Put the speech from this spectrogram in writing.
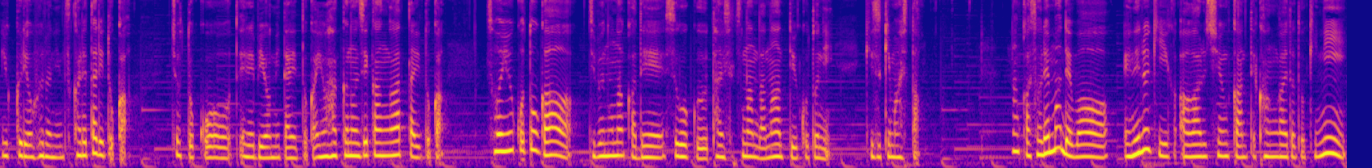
ゆっくりお風呂に浸かれたりとかちょっとこうテレビを見たりとか余白の時間があったりとかそういうことが自分の中ですごく大切なんだなっていうことに気づきました。なんかそれまではエネルギーが上がる瞬間って考えた時に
